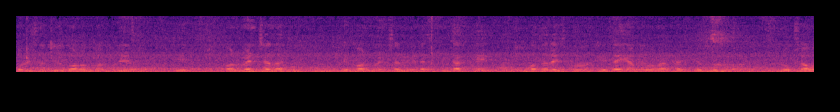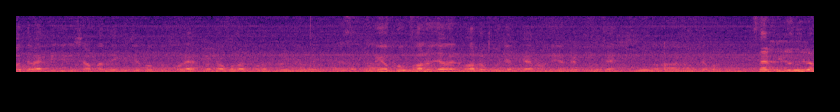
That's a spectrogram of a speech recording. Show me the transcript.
পরিষদীয় গণতন্ত্রের যে কনভেনশন আছে সেই কনভেনশন মেনে স্পিকারকে অথরাইজ করুন, এটাই আমি ওনার কাছে বলব লোকসভাতেও একই জিনিস আমরা দেখেছি, নতুন করে এক কথা বলার কোনো প্রয়োজন নেই উনিও খুব ভালো জানেন, ভালো বোঝেন কেন উনি এটা করছেন আমি বলতে পারব। স্যার, বিরোধীরা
